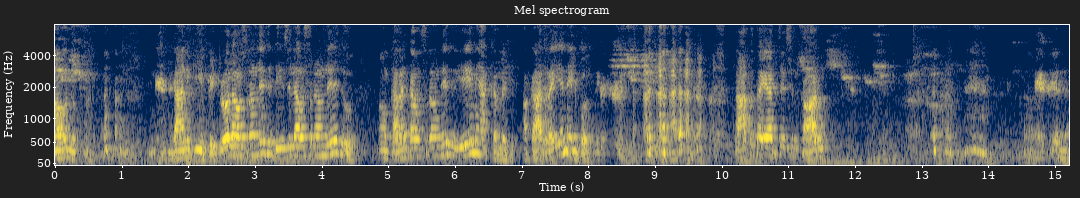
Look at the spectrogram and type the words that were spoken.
అవును. దానికి పెట్రోల్ అవసరం లేదు డీజిల్ అవసరం లేదు కరెంట్ అవసరం లేదు ఏమీ అక్కర్లేదు. ఆ కారు రై అని వెళ్ళిపోద్ది తాత తయారు చేసిన కారు. ఓకేనా?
